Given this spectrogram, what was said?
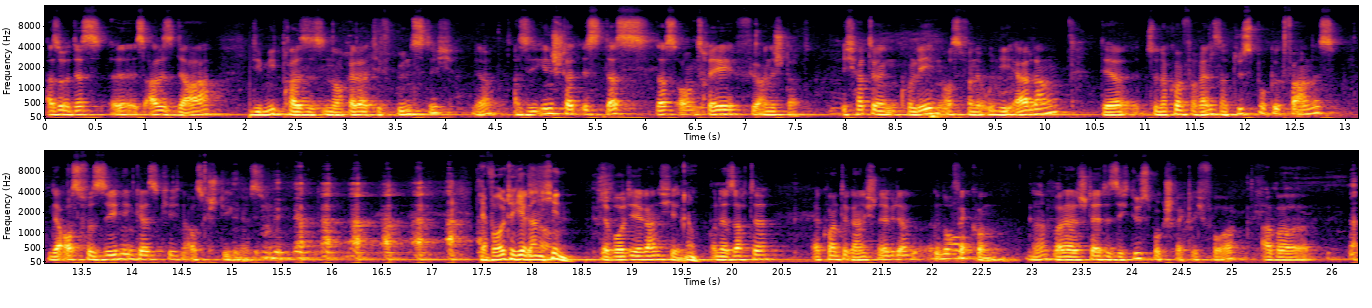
Also das äh, ist alles da. Die Mietpreise sind noch relativ günstig. Ja? Also die Innenstadt ist das, das Entree für eine Stadt. Ich hatte einen Kollegen aus, von der Uni Erlangen, der zu einer Konferenz nach Duisburg gefahren ist und der aus Versehen in Gelsenkirchen ausgestiegen ist. Der wollte hier gar nicht hin. Der wollte hier gar nicht hin. Ja. Und er sagte, er konnte gar nicht schnell wieder genug wegkommen. Ne? Weil er stellte sich Duisburg schrecklich vor. Aber ne,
